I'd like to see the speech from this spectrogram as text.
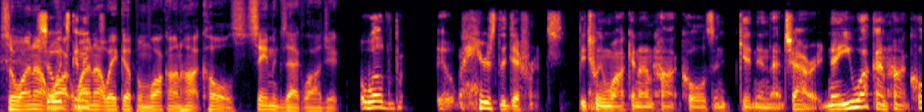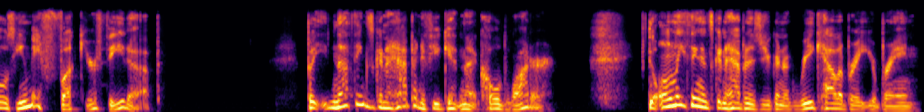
So why not So walk, gonna why not wake up and walk on hot coals? Same exact logic. Well, here's the difference between walking on hot coals and getting in that shower. Now, you walk on hot coals, you may fuck your feet up, but nothing's going to happen if you get in that cold water. The only thing that's going to happen is you're going to recalibrate your brain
